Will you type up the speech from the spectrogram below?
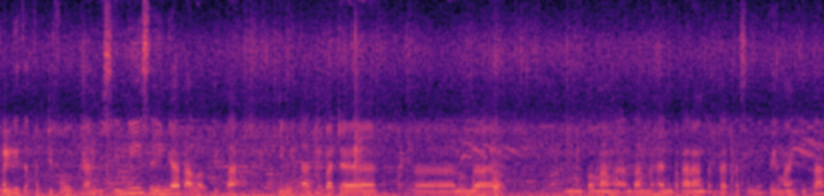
tapi tetap difokuskan di sini sehingga kalau kita ini tadi pada eh, lomba pemanfaatan lahan pekarangan terbatas ini tema kita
